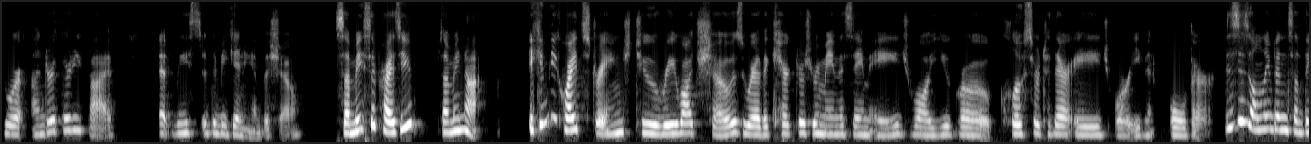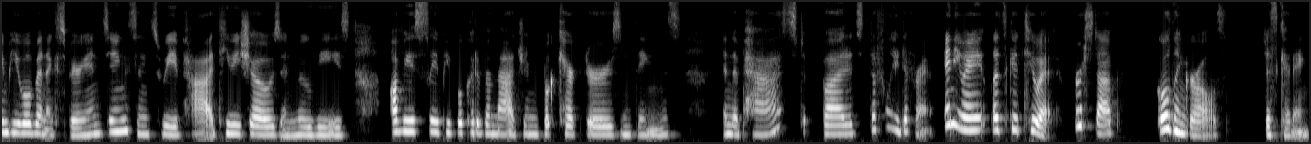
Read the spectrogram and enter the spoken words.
who are under 35, at least at the beginning of the show. Some may surprise you, some may not. It can be quite strange to rewatch shows where the characters remain the same age while you grow closer to their age or even older. This has only been something people have been experiencing since we've had TV shows and movies. Obviously, people could have imagined book characters and things in the past, but it's definitely different. Anyway, let's get to it. First up, Golden Girls. Just kidding.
